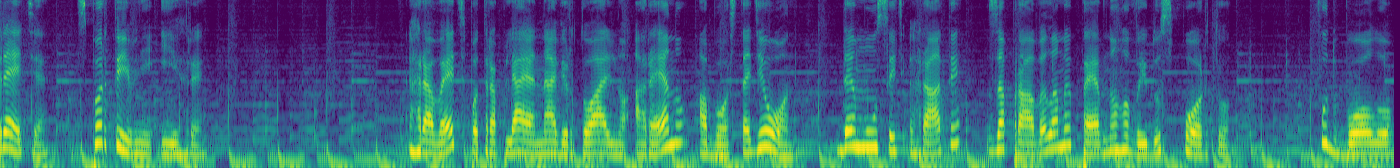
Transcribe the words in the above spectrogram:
Третє. Спортивні ігри. Гравець потрапляє на віртуальну арену або стадіон, де мусить грати за правилами певного виду спорту футболу,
